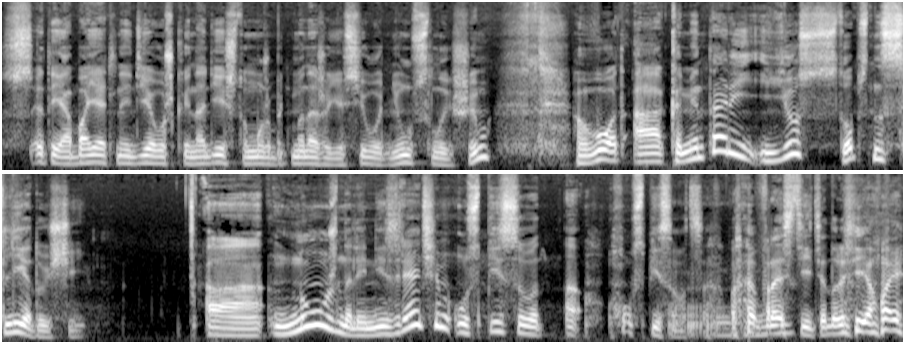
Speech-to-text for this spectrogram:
с этой обаятельной девушкой. Надеюсь, что, может быть, мы даже ее сегодня услышим. Вот. А комментарий ее, собственно, следующий. А, нужно ли незрячим усписывать, а, усписываться, mm-hmm. простите, друзья мои,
